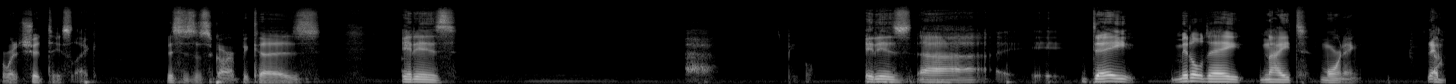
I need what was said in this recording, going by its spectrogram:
or what it should taste like, this is a cigar because it is. People, it is uh, day, middle day, night, morning. Yeah. A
